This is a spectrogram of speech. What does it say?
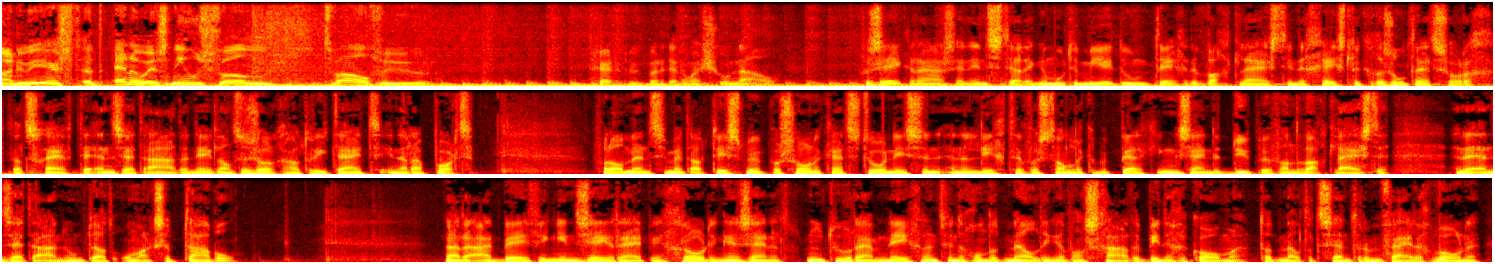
Maar nu eerst het NOS nieuws van 12 uur. Gert Kluk met het NOS Journaal. Verzekeraars en instellingen moeten meer doen tegen de wachtlijst in de geestelijke gezondheidszorg. Dat schrijft de NZA, de Nederlandse Zorgautoriteit, in een rapport. Vooral mensen met autisme, persoonlijkheidsstoornissen en een lichte verstandelijke beperking zijn de dupe van de wachtlijsten. En de NZA noemt dat onacceptabel. Na de aardbeving in Zeerijp in Groningen zijn er tot nu toe ruim 2900 meldingen van schade binnengekomen. Dat meldt het Centrum Veilig Wonen.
